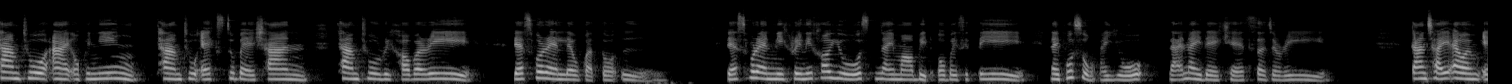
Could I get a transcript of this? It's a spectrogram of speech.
time to eye opening time to extubation time to recovery d e s p e r a n เร็วกว่าตัวอื่น d e s p e r a n มี clinical use ใน morbid obesity ในผู้สูงอายุและใน day case surgery การใช้ LMA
